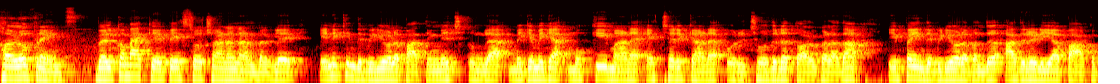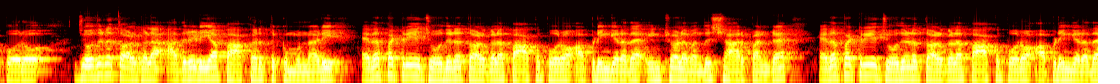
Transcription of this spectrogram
ஹலோ ஃப்ரெண்ட்ஸ் வெல்கம் பேக் கேபே ஸ்டோ சேனல் நண்பர்களே. எனக்கு இந்த வீடியோவில் பார்த்தீங்கன்னு வச்சுக்கோங்களேன் மிக மிக முக்கியமான எச்சரிக்கையான ஒரு ஜோதிட தாள்களை தான் இப்போ இந்த வீடியோவில் வந்து அதிரடியாக பார்க்க போகிறோம் ஜோதிட தாள்களை அதிரடியாக பார்க்கறதுக்கு முன்னாடி எதை பற்றிய ஜோதிட தாள்களை பார்க்க போகிறோம் அப்படிங்கிறத இன்ட்ரோவில் வந்து ஷேர் பண்ணுறேன் எதை பற்றிய ஜோதிட தாள்களை பார்க்க போகிறோம் அப்படிங்கிறத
